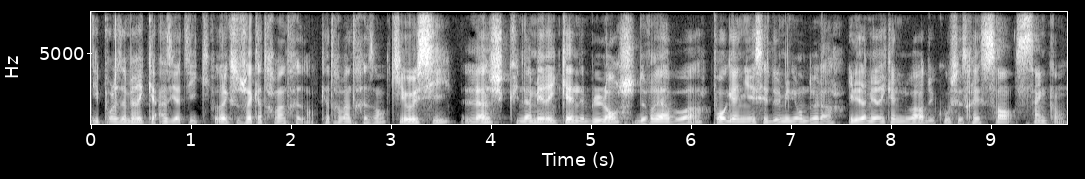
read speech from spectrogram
Et pour les américains asiatiques, il faudrait que ce soit 93 ans. 93 ans, qui est aussi l'âge qu'une américaine blanche devrait avoir pour gagner ces 2 millions de dollars. Et les américaines noires, du coup, ce serait 105 ans.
